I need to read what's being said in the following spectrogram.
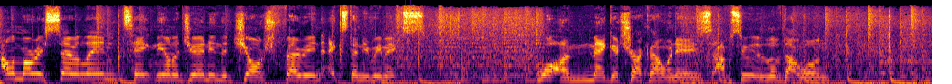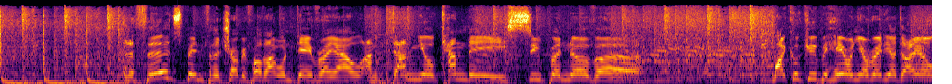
Alan Morris, Sarah Lynn, Take Me on a Journey in the Josh Ferrin extended remix. What a mega track that one is. Absolutely love that one. And a third spin for the track before that one, Dave Raval and Daniel Kandi, Supernova. Michael Cooper here on your radio dial.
